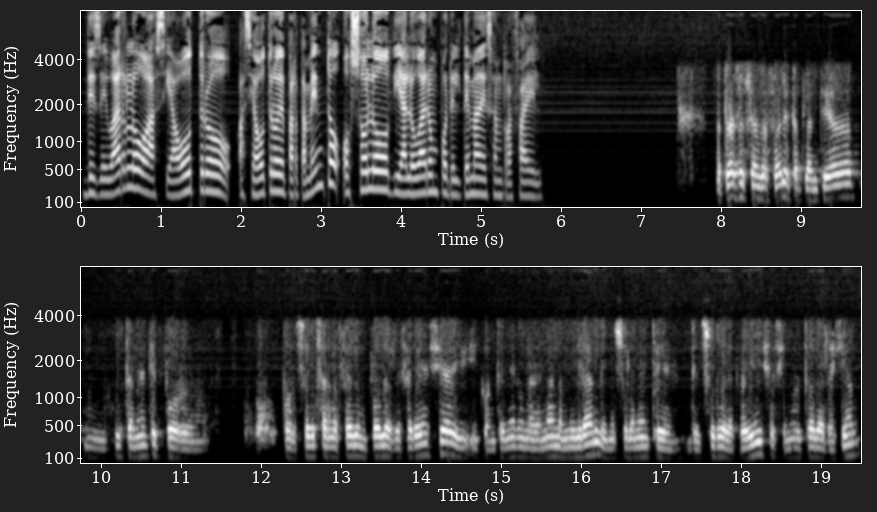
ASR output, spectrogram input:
de llevarlo hacia otro, hacia otro departamento, o solo dialogaron por el tema de San Rafael. La Plaza San Rafael está planteada mm, justamente por por ser San Rafael un polo de referencia y, contener una demanda muy grande, no solamente del sur de la provincia, sino de toda la región.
